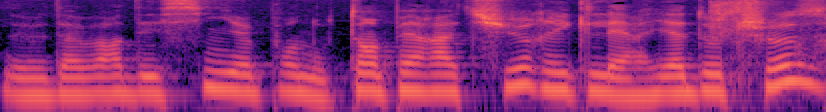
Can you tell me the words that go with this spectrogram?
d'avoir des signes pour nous, température et glaire. Il y a d'autres choses?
